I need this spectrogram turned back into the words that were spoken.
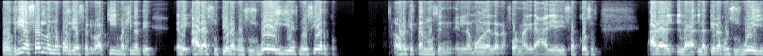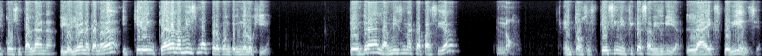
¿Podría hacerlo no podría hacerlo? Aquí, imagínate, eh, ara su tierra con sus bueyes, ¿no es cierto? Ahora que estamos en, en la moda de la reforma agraria y esas cosas, hará la, la, tierra con sus bueyes, con su palana, y lo llevan a Canadá y quieren que haga lo mismo, pero con tecnología. ¿Tendrá la misma capacidad? No. Entonces, ¿qué significa sabiduría? La experiencia.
